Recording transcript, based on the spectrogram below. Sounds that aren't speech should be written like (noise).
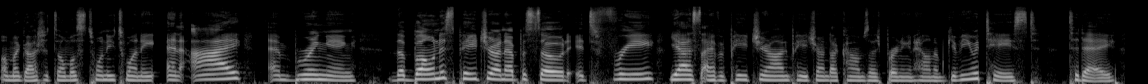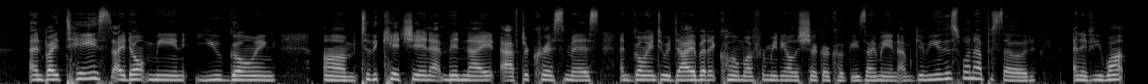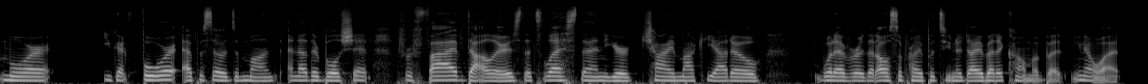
Oh my gosh, it's almost 2020, and I am bringing the bonus Patreon episode. It's free. Yes, I have a Patreon, patreon.com slash burning in hell, and I'm giving you a taste today. And by taste, I don't mean you going um, to the kitchen at midnight after Christmas and going to a diabetic coma from eating all the sugar cookies. I mean, I'm giving you this one episode, and if you want more, you get four episodes a month and other bullshit for five dollars. That's less than your chai macchiato, whatever. That also probably puts you in a diabetic coma. But you know what?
